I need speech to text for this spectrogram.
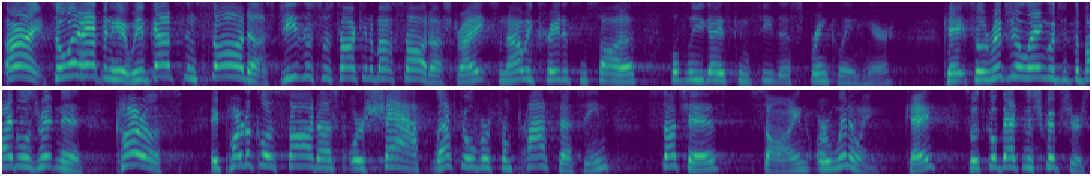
All right, so what happened here? We've got some sawdust. Jesus was talking about sawdust, right? So now we created some sawdust. Hopefully, you guys can see this sprinkling here. Okay, so original language that the Bible is written in karphos, a particle of sawdust or chaff left over from processing, such as sawing or winnowing. Okay, so let's go back to the scriptures.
